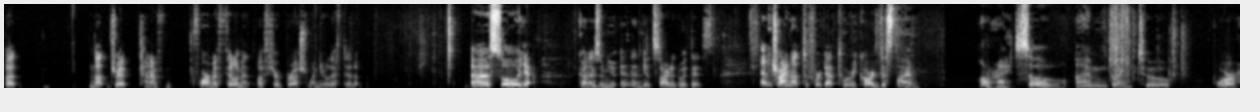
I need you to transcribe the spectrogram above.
but not drip, kind of form a filament of your brush when you lift it up. Uh, so yeah, gonna zoom you in and get started with this. And try not to forget to record this time. Alright, so I'm going to pour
